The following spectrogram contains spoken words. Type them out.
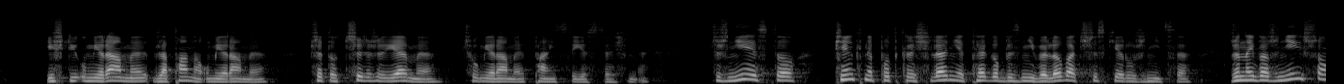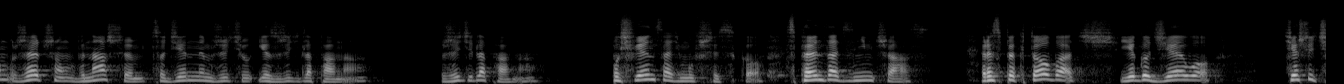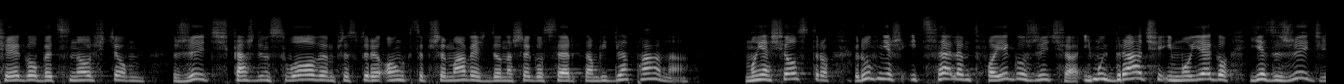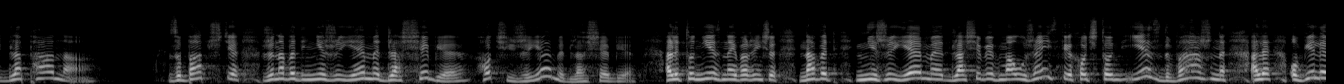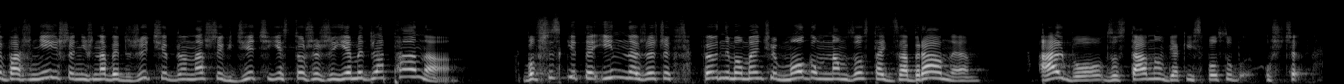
jeśli umieramy, dla Pana umieramy. Przeto czy żyjemy, czy umieramy, Pańscy jesteśmy. Czyż nie jest to piękne podkreślenie tego, by zniwelować wszystkie różnice, że najważniejszą rzeczą w naszym codziennym życiu jest żyć dla Pana. Żyć dla Pana. Poświęcać Mu wszystko, spędzać z Nim czas, respektować Jego dzieło, cieszyć się Jego obecnością, żyć każdym słowem, przez które On chce przemawiać do naszego serca. Mówi dla Pana. Moja siostro, również i celem Twojego życia, i mój bracie, i mojego jest żyć dla Pana. Zobaczcie, że nawet nie żyjemy dla siebie, choć żyjemy dla siebie, ale to nie jest najważniejsze. Nawet nie żyjemy dla siebie w małżeństwie, choć to jest ważne, ale o wiele ważniejsze niż nawet życie dla naszych dzieci jest to, że żyjemy dla Pana. Bo wszystkie te inne rzeczy w pewnym momencie mogą nam zostać zabrane, albo zostaną w jakiś sposób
